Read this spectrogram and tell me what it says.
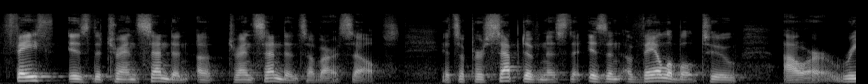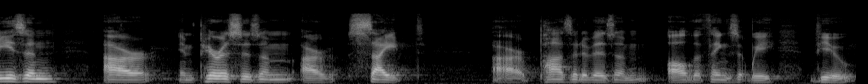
Faith is the transcendent, uh, transcendence of ourselves. It's a perceptiveness that isn't available to our reason our empiricism, our sight, our positivism, all the things that we view,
